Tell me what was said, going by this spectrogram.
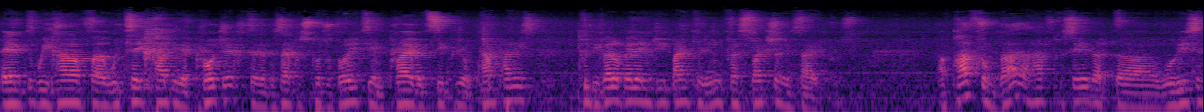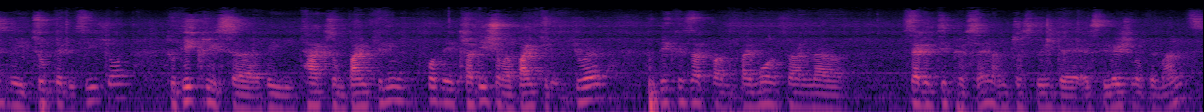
And we have, uh, we take part in a project, the Cyprus Port Authority and private Cypriot companies to develop LNG bunkering infrastructure in Cyprus. Apart from that, I have to say that uh, we recently took the decision to decrease uh, the tax on bunkering for the traditional bunkering fuel, decrease that by, by more than uh, 70%. I'm just doing the estimation of the months,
